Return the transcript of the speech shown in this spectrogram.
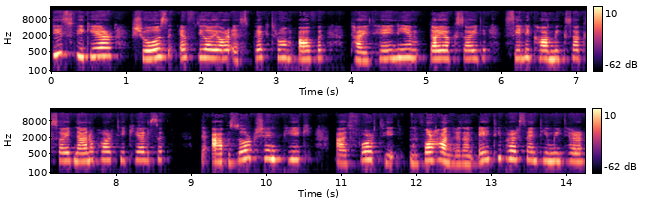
This figure shows FTIR spectrum of titanium dioxide silica mixed oxide nanoparticles. The absorption peak at 40, 480 per centimeter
